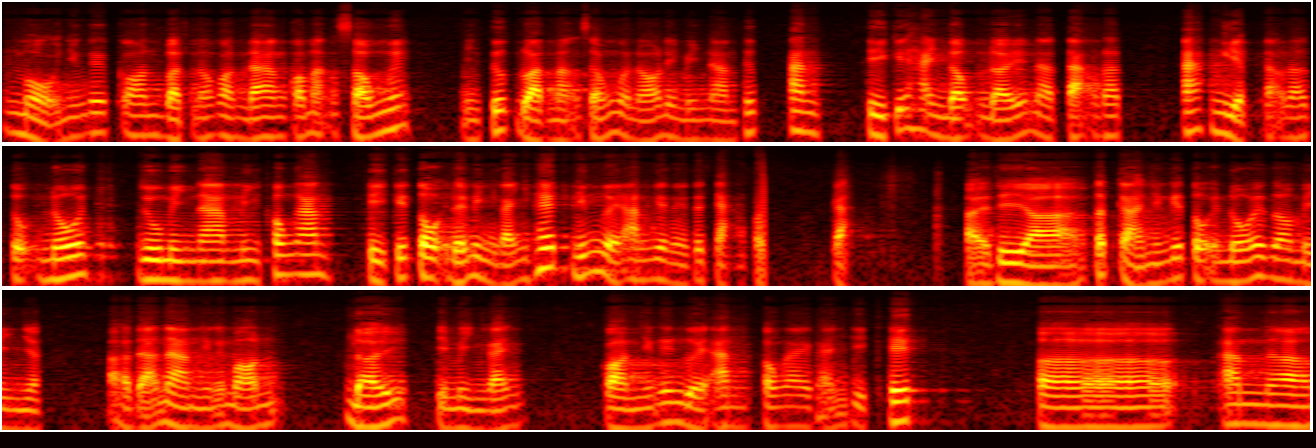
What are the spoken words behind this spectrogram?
mổ những cái con vật nó còn đang có mạng sống ấy mình tước đoạt mạng sống của nó để mình làm thức ăn thì cái hành động đấy là tạo ra ác nghiệp tạo ra tội nỗi. Dù mình làm mình không ăn thì cái tội đấy mình gánh hết. Những người ăn kia này ta trả có Vậy thì à, tất cả những cái tội lỗi do mình à, đã làm những cái món đấy thì mình gánh. Còn những cái người ăn không ai gánh gì hết. À, ăn à,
